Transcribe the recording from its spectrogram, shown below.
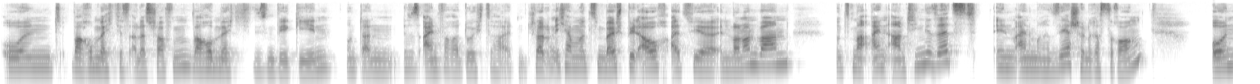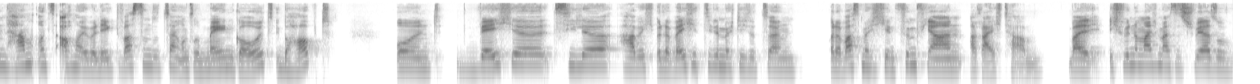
und warum möchte ich das alles schaffen, warum möchte ich diesen Weg gehen und dann ist es einfacher durchzuhalten. Charlotte und ich haben uns zum Beispiel auch, als wir in London waren, uns mal einen Abend hingesetzt in einem sehr schönen Restaurant und haben uns auch mal überlegt, was sind sozusagen unsere Main Goals überhaupt und welche Ziele habe ich oder welche Ziele möchte ich sozusagen oder was möchte ich in fünf Jahren erreicht haben? Weil ich finde, manchmal ist es schwer, so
